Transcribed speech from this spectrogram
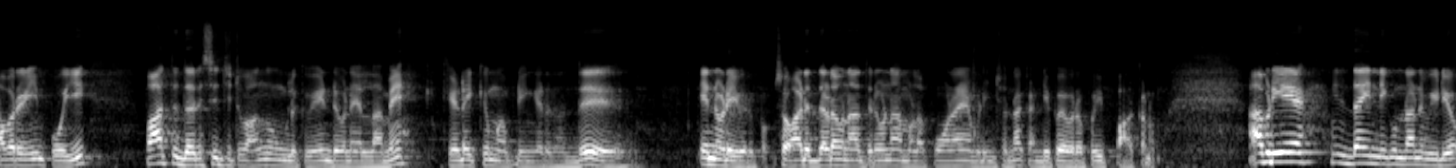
அவரையும் போய் பார்த்து தரிசிச்சுட்டு வாங்க உங்களுக்கு வேண்டுவன எல்லாமே கிடைக்கும் அப்படிங்கிறது வந்து என்னுடைய விருப்பம். ஸோ அடுத்த தடவை நான் திருவண்ணாமலை போனேன் அப்படின்னு சொன்னால் கண்டிப்பாக இவரை போய் பார்க்கணும். அப்படியே இதுதான் இன்றைக்கு உண்டான வீடியோ.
